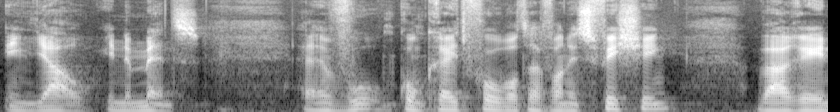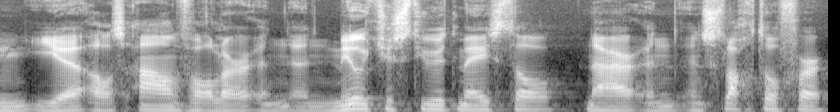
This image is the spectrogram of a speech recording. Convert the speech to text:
in jou, in de mens. En een, een concreet voorbeeld daarvan is phishing, waarin je als aanvaller een, een mailtje stuurt meestal naar een, een slachtoffer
